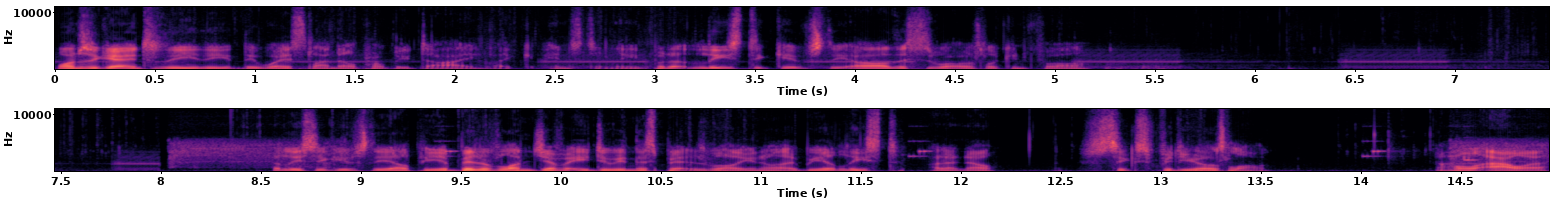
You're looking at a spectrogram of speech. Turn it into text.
Once I get into the, the, the wasteland, I'll probably die, like, instantly. But at least it gives the... Oh, this is what I was looking for. At least it gives the LP a bit of longevity doing this bit as well, you know. It'd be at least, I don't know, six videos long. A whole hour.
